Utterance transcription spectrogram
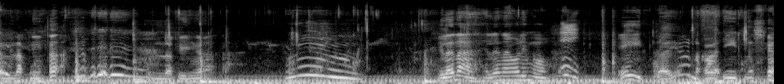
Ang laki nga. Ang laki nga. Woo! Ilan na? Ilan na huli mo? Eight! 8. Ayun, naka 8 na siya.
